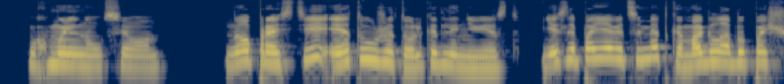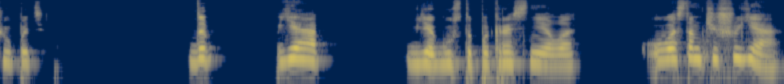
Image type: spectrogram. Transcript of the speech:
— ухмыльнулся он. «Но, прости, это уже только для невест. Если появится метка, могла бы пощупать». «Да я...» Я густо покраснела. «У вас там чешуя».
